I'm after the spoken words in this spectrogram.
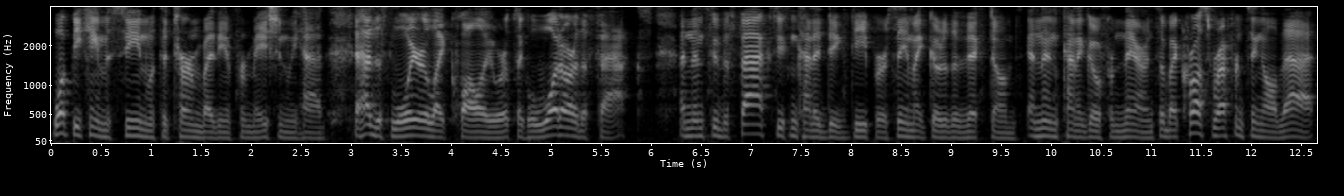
what became a scene was determined by the information we had. It had this lawyer like quality where it's like, well, what are the facts? And then through the facts, you can kind of dig deeper. So you might go to the victims and then kind of go from there. And so by cross referencing all that,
